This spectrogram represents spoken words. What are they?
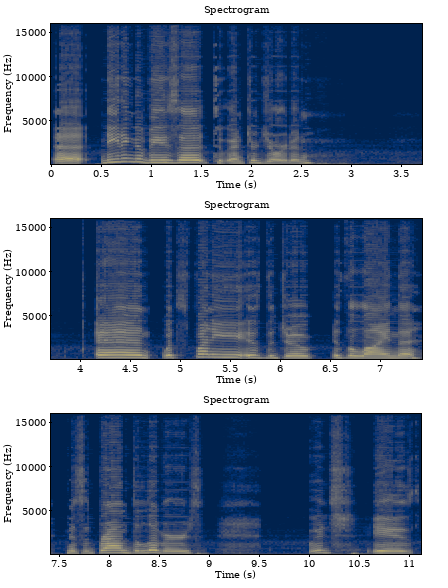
uh needing a visa to enter Jordan. And what's funny is the joke, is the line that Mrs. Brown delivers, which is,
